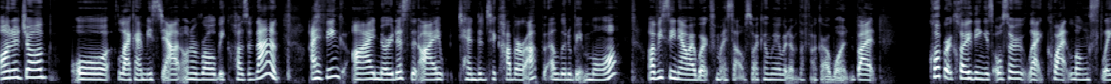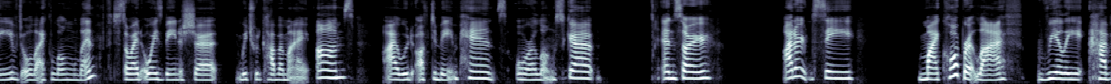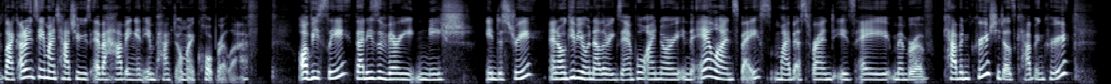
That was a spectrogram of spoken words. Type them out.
on a job or like I missed out on a role because of that. I think I noticed that I tended to cover up a little bit more. Obviously, now I work for myself, so I can wear whatever the fuck I want. But corporate clothing is also like quite long sleeved or like long length. So I'd always be in a shirt which would cover my arms, I would often be in pants or a long skirt. And so I don't see my corporate life really have, like, I don't see my tattoos ever having an impact on my corporate life. Obviously, that is a very niche industry. And I'll give you another example. I know in the airline space, my best friend is a member of cabin crew. She does cabin crew.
